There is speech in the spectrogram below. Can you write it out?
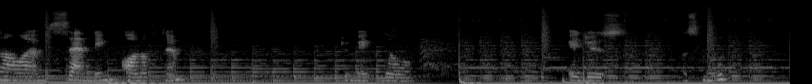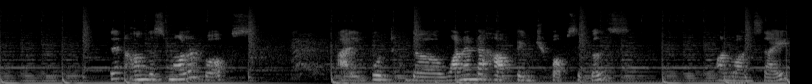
now I am sanding all of them to make the edges smooth. Then on the smaller box I'll put the one and a half inch popsicles on one side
